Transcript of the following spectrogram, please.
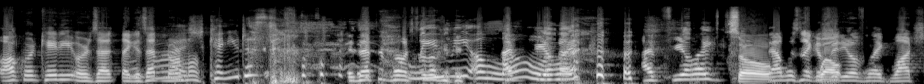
awkward, Katie, or is that like Oh is that my normal? Can you just Is that supposed to leave me alone? I feel like I feel like so that was like a well- video of like watch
